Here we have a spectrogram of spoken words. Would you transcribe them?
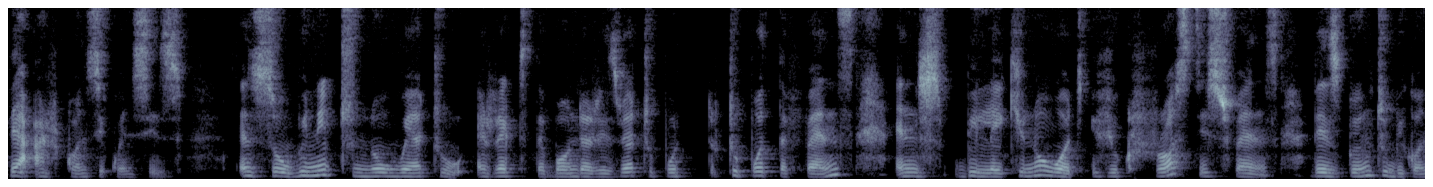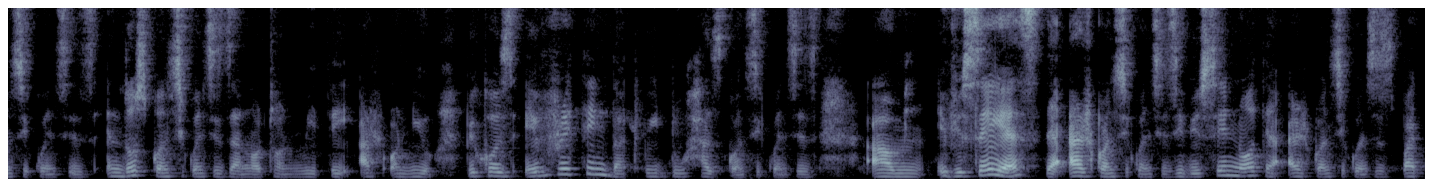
there are consequences and so we need to know where to erect the boundaries where to put to put the fence and be like you know what? If you cross this fence there's going to be consequences. And those consequences are not on me they are on you. Because everything that we do has consequences. Um, if you say yes there are consequences. If you say no there are consequences. But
